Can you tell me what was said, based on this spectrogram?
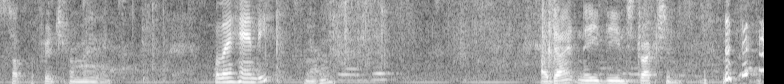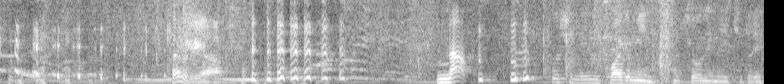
Stop the fridge from moving. Well, they're handy. Mm-hmm. I don't need the instructions. Hurry up. No. Push them in, plug them in. That's all you need to do.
